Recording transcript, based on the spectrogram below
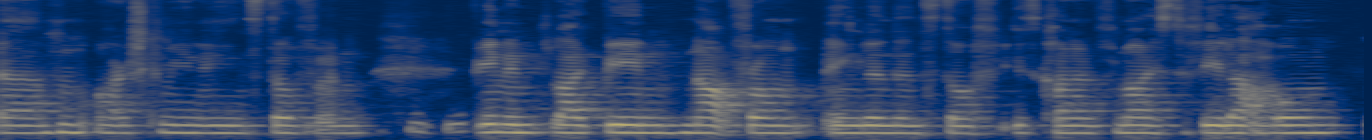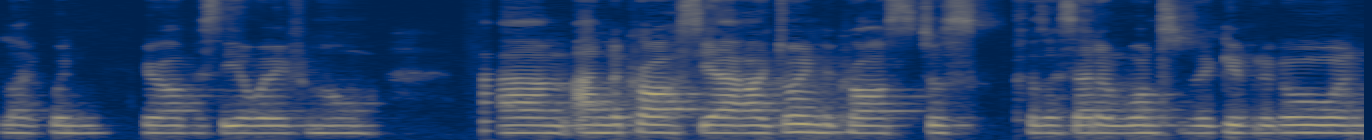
um, Irish community and stuff, and mm-hmm. being in like being not from England and stuff is kind of nice to feel at home, like when you're obviously away from home. Um, and lacrosse, yeah, I joined lacrosse just because I said I wanted to give it a go and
